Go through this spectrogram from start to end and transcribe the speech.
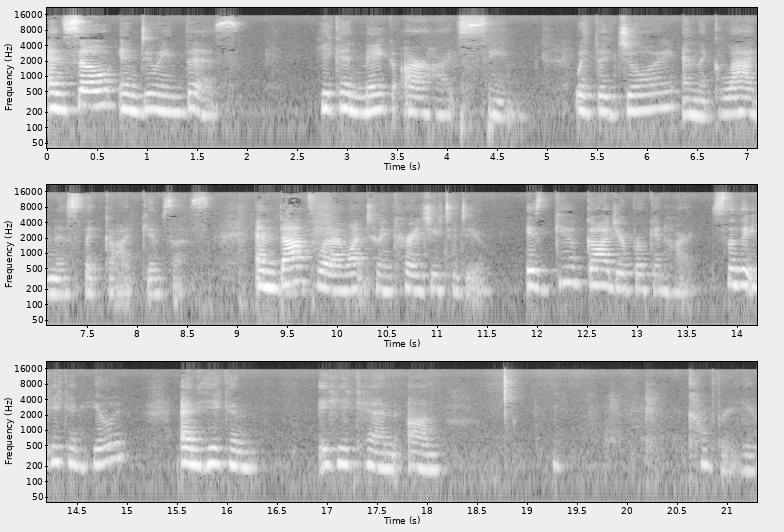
And so, in doing this, he can make our hearts sing with the joy and the gladness that God gives us. And that's what I want to encourage you to do is give God your broken heart so that he can heal it and he can he can um, comfort you.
